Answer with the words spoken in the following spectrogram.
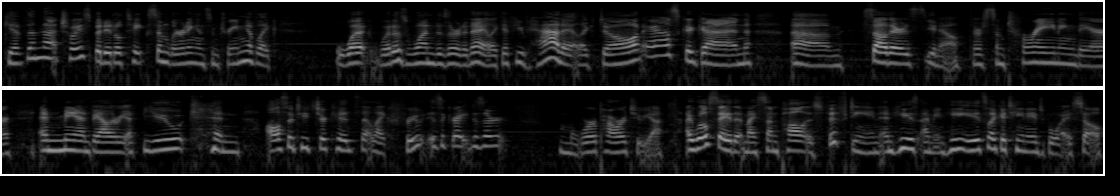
give them that choice. But it'll take some learning and some training of like, what what is one dessert a day? Like if you've had it, like don't ask again. Um, so there's you know there's some training there. And man, Valerie, if you can also teach your kids that like fruit is a great dessert more power to you. I will say that my son Paul is 15 and he's, I mean, he eats like a teenage boy. So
